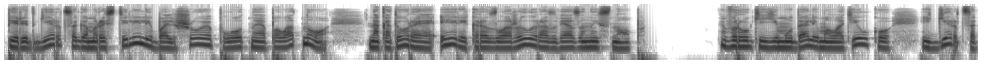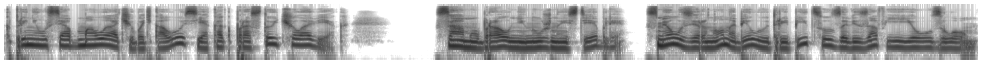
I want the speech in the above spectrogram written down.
перед герцогом расстелили большое плотное полотно, на которое Эрик разложил развязанный сноп — в руки ему дали молотилку, и герцог принялся обмолачивать колосья, как простой человек. Сам убрал ненужные стебли, смел зерно на белую тряпицу, завязав ее узлом.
